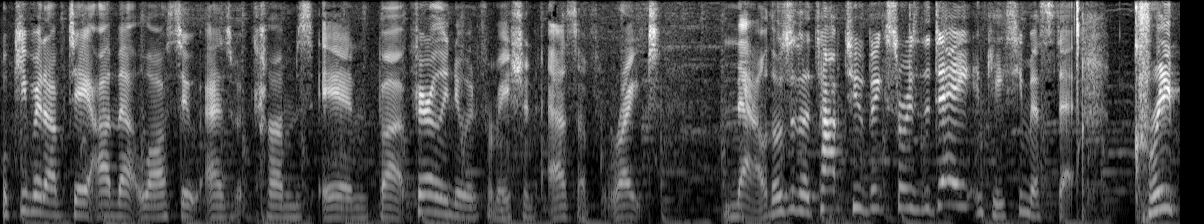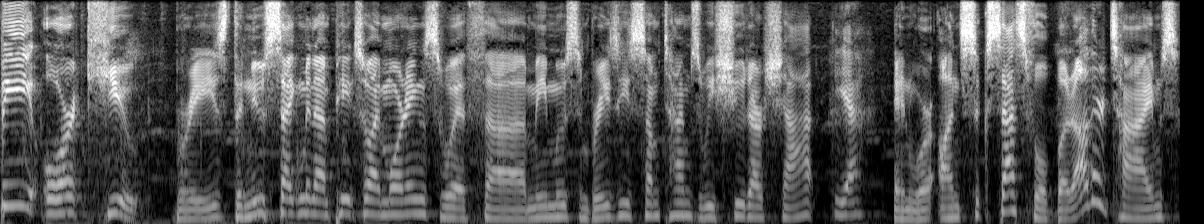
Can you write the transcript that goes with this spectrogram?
we'll keep an update on that lawsuit as it comes in, but fairly new information as of right now. Those are the top two big stories of the day, in case you missed it. Creepy or cute? Breeze, the new segment on PXY Mornings with uh, me, Moose, and Breezy. Sometimes we shoot our shot, Yeah. and we're unsuccessful, but other times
